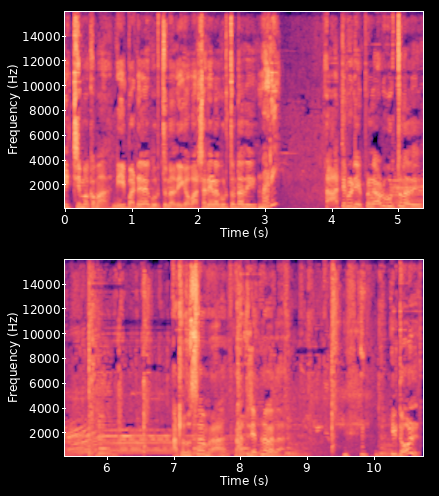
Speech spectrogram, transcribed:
పిచ్చి మొక్కమా నీ బర్త్డేనే గుర్తున్నది. ఇక వర్ష దేడా గుర్తుంటది? మరి? రాత్రి కూడా చెప్పింది కాబట్టి గుర్తున్నది. అట్లా చూస్తాం రా. రాత్రి చెప్పినావు కదా. ఈ టోల్డ్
